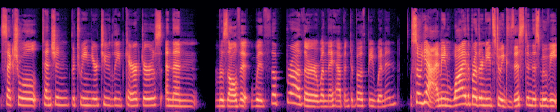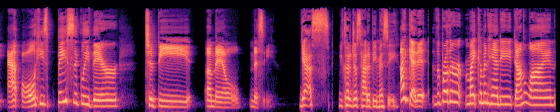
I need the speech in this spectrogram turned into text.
sexual tension between your two lead characters and then resolve it with the brother when they happen to both be women. So yeah, I mean, why the brother needs to exist in this movie at all? He's basically there to be a male Missy. yes, you could have just had it be Missy. I get it. The brother might come in handy down the line.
